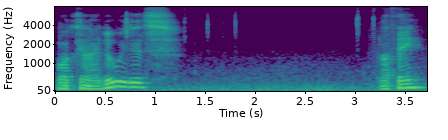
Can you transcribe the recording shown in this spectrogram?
What can I do with it? Nothing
